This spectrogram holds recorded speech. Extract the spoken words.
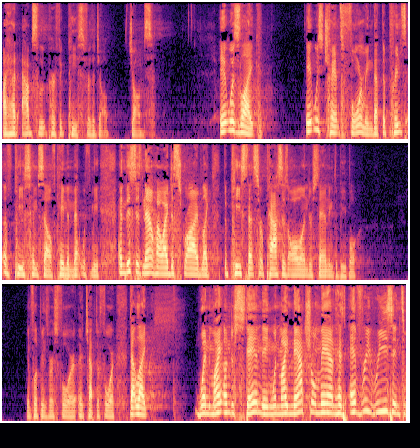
I had absolute perfect peace for the job jobs. It was like, it was transforming that the Prince of Peace himself came and met with me. And this is now how I describe like the peace that surpasses all understanding to people. In Philippians verse 4, uh, chapter 4, that like, when my understanding, when my natural man has every reason to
